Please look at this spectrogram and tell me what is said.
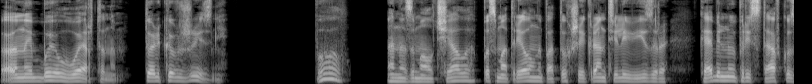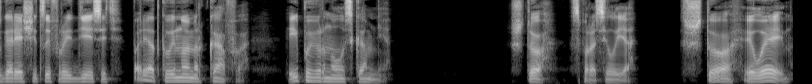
Он и был Уэртоном, только в жизни. Пол. Она замолчала, посмотрела на потухший экран телевизора, кабельную приставку с горящей цифрой 10, порядковый номер кафа, и повернулась ко мне. «Что?» — спросил я. «Что, Элейн?»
